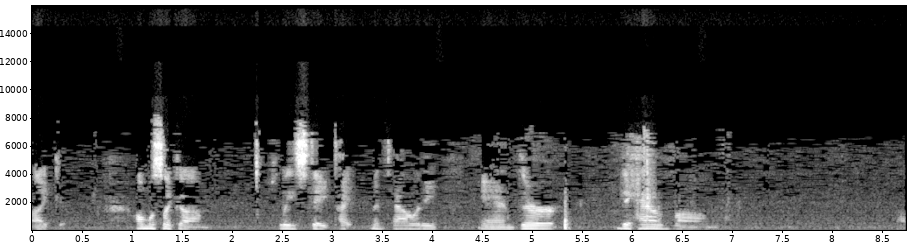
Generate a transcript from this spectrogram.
like, almost like a police state type mentality, and they're they have um, uh,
